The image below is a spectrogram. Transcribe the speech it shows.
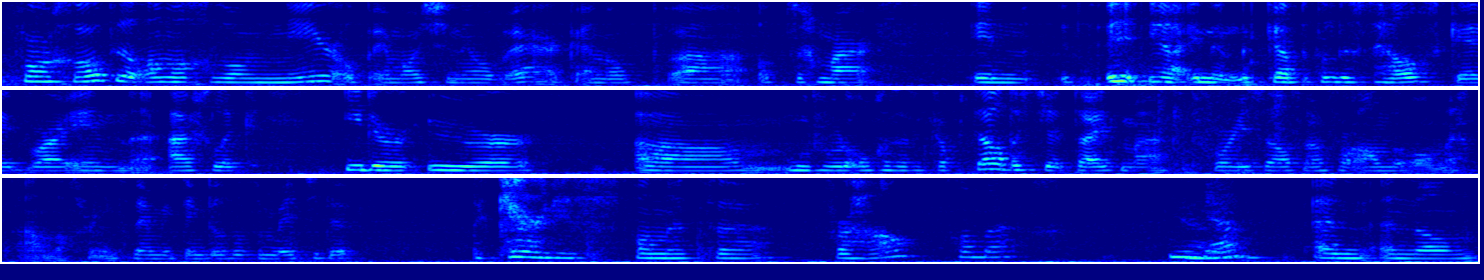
voor een groot deel allemaal gewoon neer op emotioneel werk. En op, eh, op zeg maar, in, ja, in een capitalist hellscape waarin eigenlijk ieder uur ehm, moet worden omgezet in kapitaal. Dat je tijd maakt voor jezelf en voor anderen om echt aandacht voor je te nemen. Ik denk dat dat een beetje de, de kern is van het eh, verhaal vandaag. Ja. En, en dan,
